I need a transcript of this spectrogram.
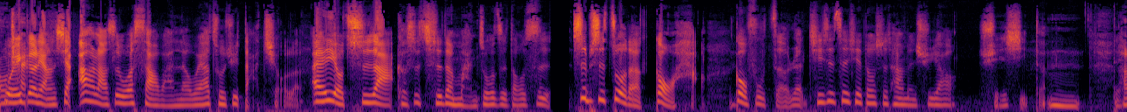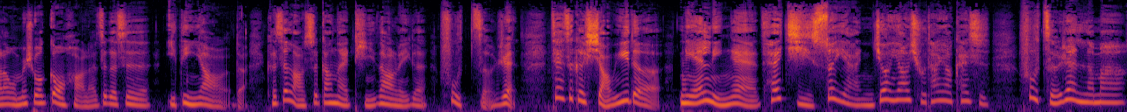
回个两下啊！老师，我扫完了，我要出去打球了。哎，有吃啊，可是吃的满桌子都是，是不是做的够好，够负责任？其实这些都是他们需要学习的。嗯，好了，我们说够好了，这个是一定要的。可是老师刚才提到了一个负责任，在这个小一的年龄，哎，才几岁呀？你就要要求他要开始负责任了吗？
